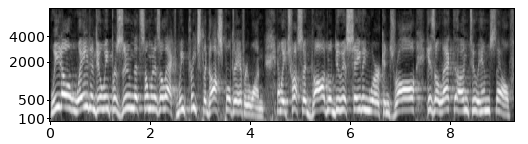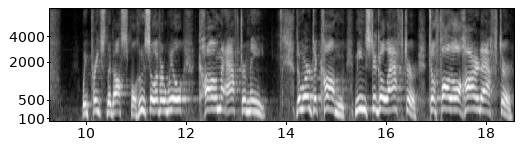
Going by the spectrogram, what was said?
We don't wait until we presume that someone is elect. We preach the gospel to everyone, and we trust that God will do His saving work and draw His elect unto Himself. We preach the gospel. Whosoever will come after me. The word to come means to go after, to follow hard after.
